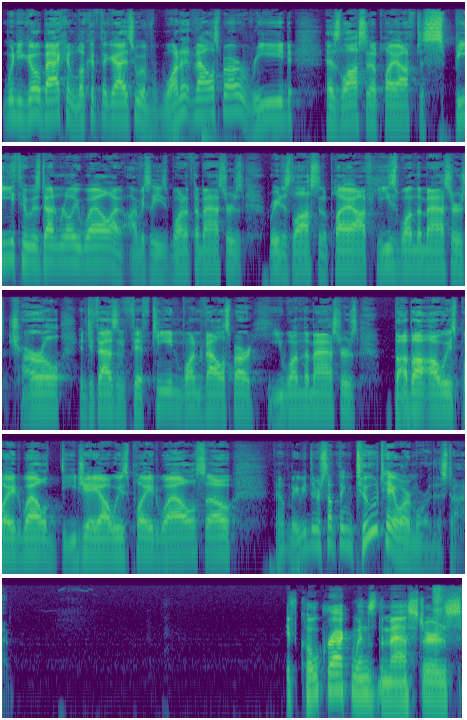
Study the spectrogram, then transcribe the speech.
when you go back and look at the guys who have won at Valspar, Reed has lost in a playoff to Spieth, who has done really well. Obviously, he's won at the Masters. Reed has lost in a playoff. He's won the Masters. Charl in 2015 won Valspar. He won the Masters. Bubba always played well. DJ always played well. So you know, maybe there's something to Taylor Moore this time. If Kokrak wins the Masters,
